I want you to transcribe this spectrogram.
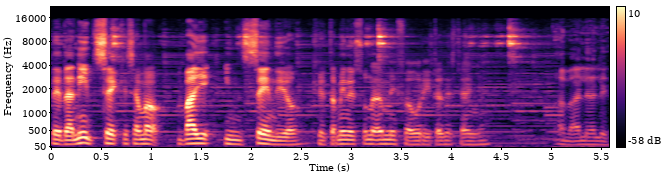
de Danitze que se llama Valle Incendio, que también es una de mis favoritas de este año. Ah, dale, dale.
